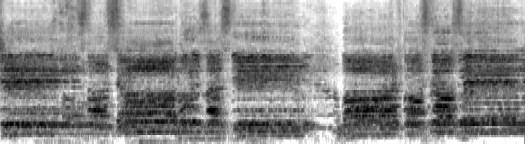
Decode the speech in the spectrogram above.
Чисто сядуть за стіл, батько сльозину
